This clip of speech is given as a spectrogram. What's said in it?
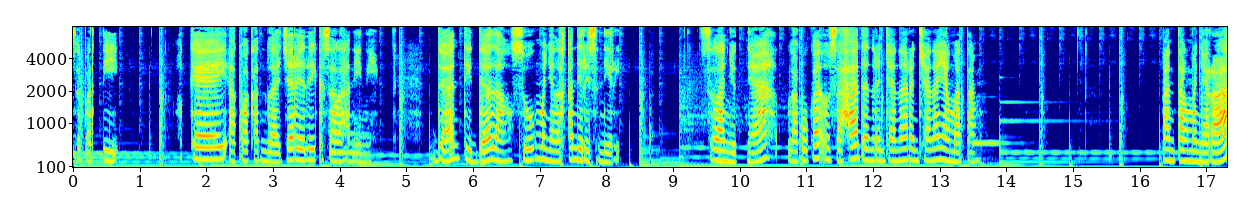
Seperti, "Oke, okay, aku akan belajar dari kesalahan ini." Dan tidak langsung menyalahkan diri sendiri. Selanjutnya, lakukan usaha dan rencana-rencana yang matang. Pantang menyerah,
